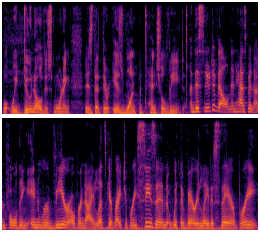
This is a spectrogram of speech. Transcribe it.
What we do know this morning is that there is one potential lead. This new development has been unfolding in Revere overnight. Let's get right to Bree Sison with the very latest there. Bree.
